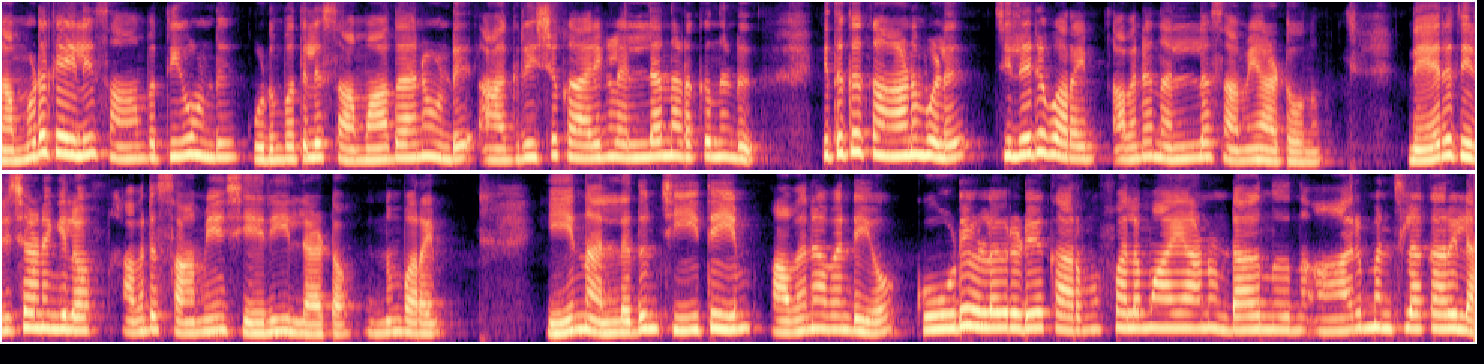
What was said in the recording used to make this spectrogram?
നമ്മുടെ കയ്യിൽ സാമ്പത്തികമുണ്ട് കുടുംബത്തിൽ സമാധാനമുണ്ട് ആഗ്രഹിച്ച കാര്യങ്ങളെല്ലാം നടക്കുന്നുണ്ട്. ഇതൊക്കെ കാണുമ്പോൾ ചിലർ പറയും അവന്റെ നല്ല സമയമാട്ടോന്ന് നേരെ തിരിച്ചാണെങ്കിലോ അവന്റെ സമയം ശരിയില്ല കേട്ടോ എന്നും പറയും. ഈ നല്ലതും ചീത്തയും അവനവന്റെയോ കൂടെയുള്ളവരുടെയോ കർമ്മഫലമായാണ് ഉണ്ടാകുന്നതെന്ന് ആരും മനസ്സിലാക്കാറില്ല.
